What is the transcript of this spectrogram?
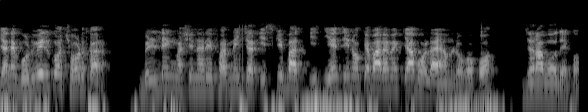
यानी गुडविल को छोड़कर बिल्डिंग, मशीनरी, फर्नीचर, इसकी बात ये तीनों के बारे में क्या बोला है हम लोगों को? जरा वो देखो।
